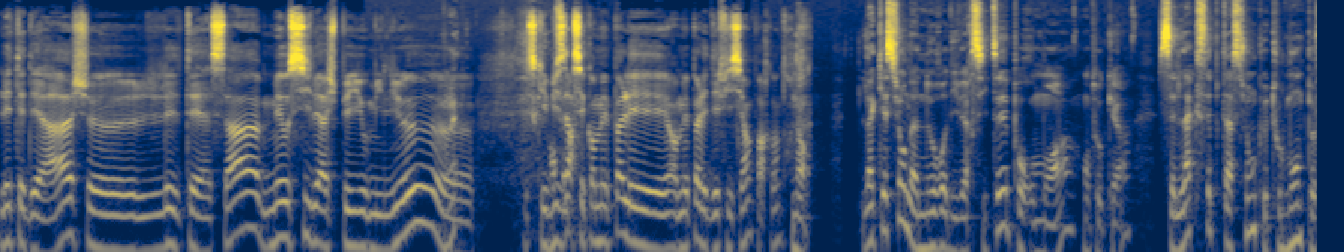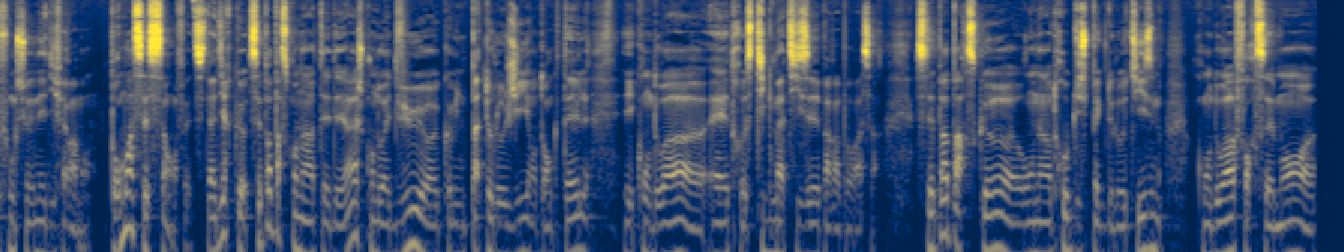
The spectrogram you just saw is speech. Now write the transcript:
les TDAH, euh, les TSA, mais aussi les HPI au milieu. Euh, ce qui est bizarre, c'est qu'on met pas les, on met pas les déficients, par contre. Non. La question de la neurodiversité, pour moi, en tout cas, c'est l'acceptation que tout le monde peut fonctionner différemment. Pour moi, c'est ça en fait. C'est-à-dire que c'est pas parce qu'on a un TDAH qu'on doit être vu euh, comme une pathologie en tant que tel et qu'on doit euh, être stigmatisé par rapport à ça. C'est pas parce que euh, a un trouble du spectre de l'autisme qu'on doit forcément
